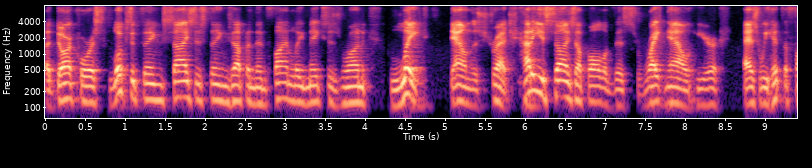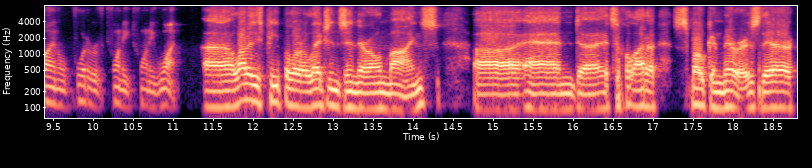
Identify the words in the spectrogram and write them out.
a dark horse looks at things, sizes things up, and then finally makes his run late down the stretch. How do you size up all of this right now here as we hit the final quarter of 2021? Uh, a lot of these people are legends in their own minds, uh, and uh, it's a lot of smoke and mirrors. They're,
